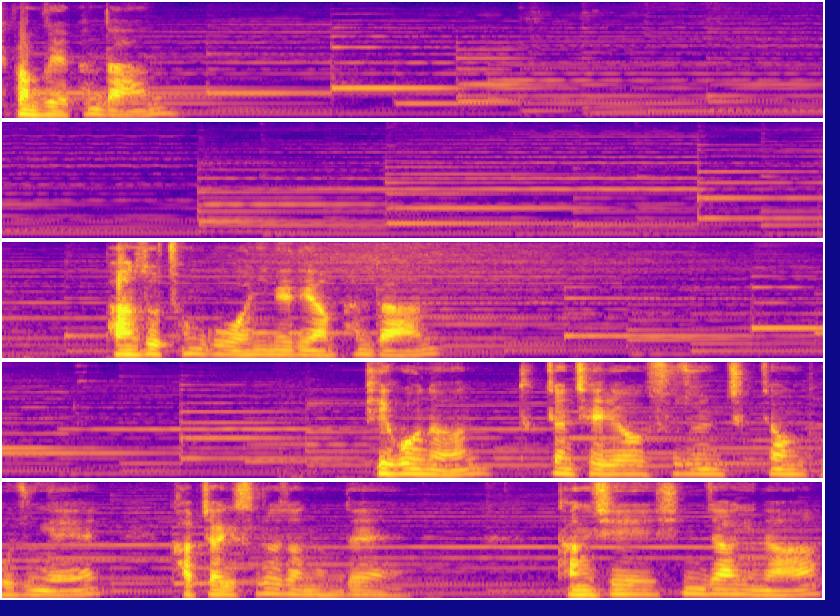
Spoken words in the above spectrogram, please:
재판부의 판단. 반소 청구 원인에 대한 판단. 피고는 특전 체력 수준 측정 도중에 갑자기 쓰러졌는데 당시 심장이나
